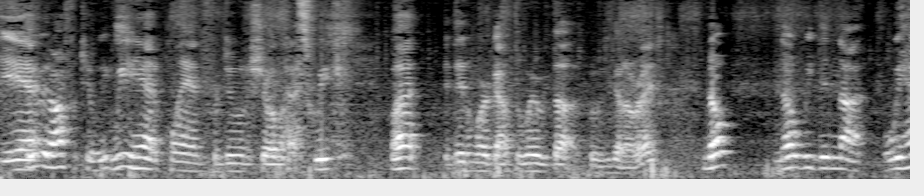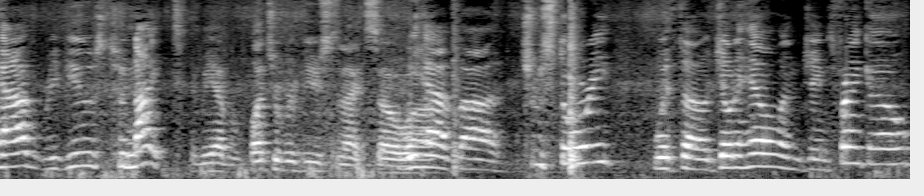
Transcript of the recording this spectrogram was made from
yeah, we've been off for two weeks. We had a plan for doing a show last week, but it didn't work out the way we thought it was gonna. Right? Nope. No, we did not. We have reviews tonight. And we have a bunch of reviews tonight. So We uh, have uh, True Story with uh, Jonah Hill and James Franco.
